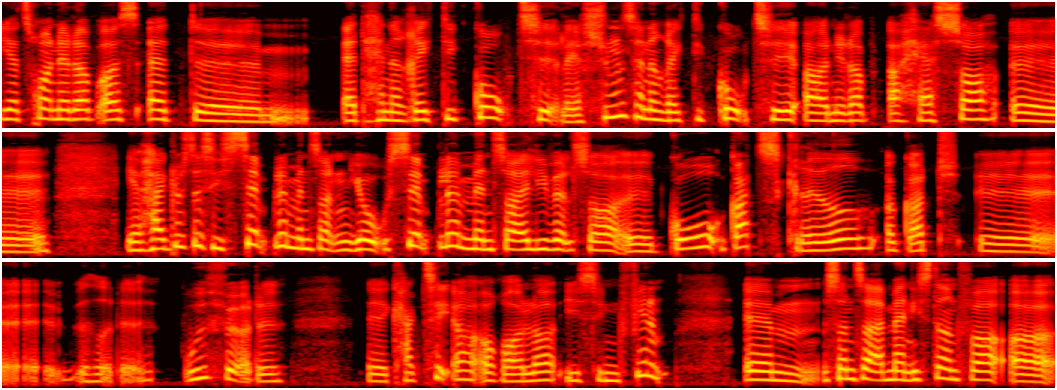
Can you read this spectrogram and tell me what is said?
Jeg tror netop også, at, øh, at han er rigtig god til, eller jeg synes, han er rigtig god til at netop at have så, øh, jeg har ikke lyst til at sige simple, men sådan, jo, simple, men så alligevel så øh, gode, godt skrevet og godt, øh, hvad hedder det, udførte øh, karakterer og roller i sin film. Øh, sådan så, at man i stedet for at,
